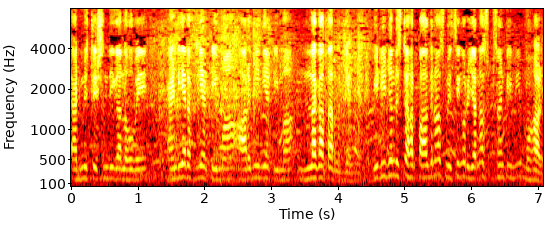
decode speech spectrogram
ਐਡਮਿਨਿਸਟ੍ਰੇਸ਼ਨ ਦੀ ਗੱਲ ਹੋਵੇ ਐਨਡੀਆਰਐਫ ਦੀਆਂ ਟੀਮਾਂ, ਆਰਮੀ ਦੀਆਂ ਟੀਮਾਂ ਲਗਾਤਾਰ ਲੱਗੀਆਂ ਹੋਈਆਂ ਨੇ। ਵੀਡੀਓ ਜਰਨਲਿਸਟ ਹਰਪਾਲ ਦੇ ਨਾਲ ਸਮਿਤ ਸਿੰਘ ਰੋਜ਼ਾਨਾ ਸੁਖਸਨ ਟੀਵੀ ਮੋਹਾਲੀ।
